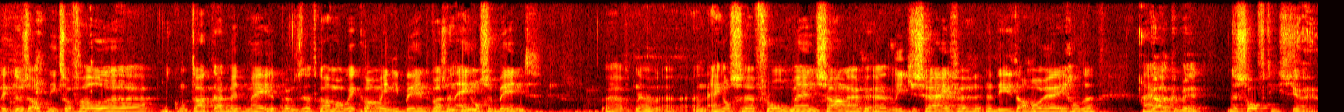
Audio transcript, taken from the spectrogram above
Dat, ik dus ook niet zoveel eh, contact had met medepunten, dat kwam ook. Ik kwam in die band. Het was een Engelse band. Eh, nou, eh, een Engelse frontman, zanger, liedjeschrijver, die het allemaal regelde. Hij Welke band? De Softies. Ja, ja.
